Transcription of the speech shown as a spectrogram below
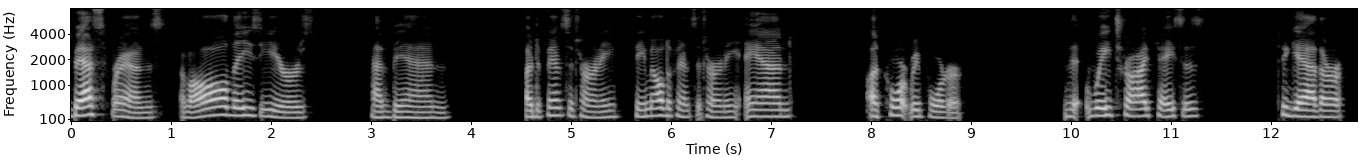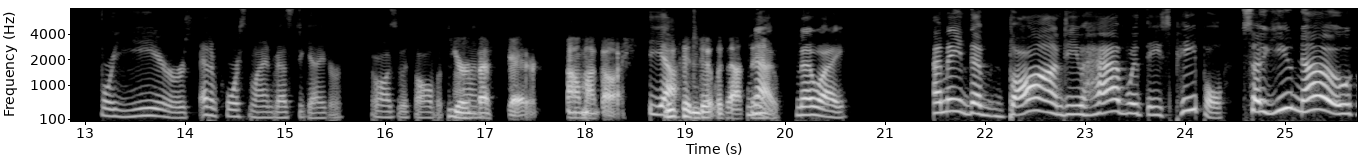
best friends of all these years have been a defense attorney, female defense attorney, and a court reporter. We tried cases together for years. And of course, my investigator, who I was with all the time. Your investigator. Oh my gosh. Yeah. We couldn't do it without them. No, no way. I mean, the bond you have with these people. So you know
